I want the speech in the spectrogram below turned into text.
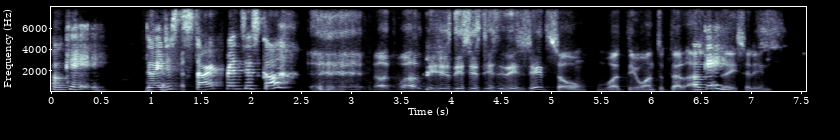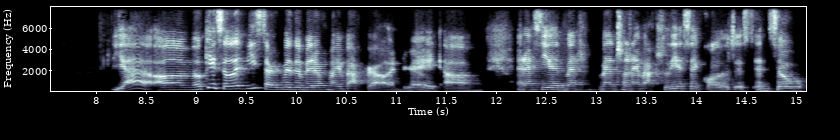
Okay. Do I just start, Francisco? Not well. This is this is this, is- this is it. So, what do you want to tell us Okay. today, Celine? Yeah. Um, okay. So let me start with a bit of my background, right? Um, and as you had men- mentioned, I'm actually a psychologist. And so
